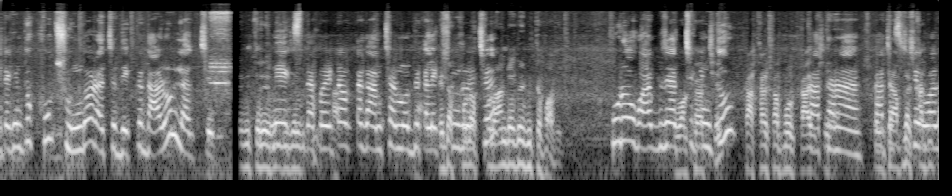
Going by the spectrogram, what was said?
এটা কিন্তু খুব সুন্দর আছে দেখতে দারুণ লাগছে। ভিতরে নেক্সট দেখো এটাও একটা গামছার মধ্যে এটা কালেকশন পুরো রয়েছে। এর ভিতরে পাবে পুরো ওয়ার্ক যাচ্ছে কিন্তু কাঁথার কাপড় কাঁথা হ্যাঁ কাঁথা স্টিচের ওয়ার্ক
